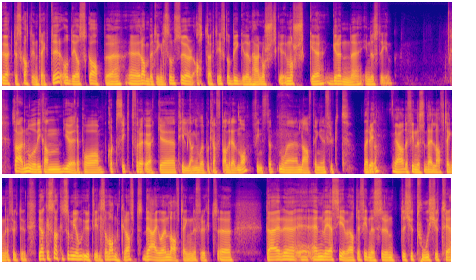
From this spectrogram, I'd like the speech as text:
økte skatteinntekter og det å skape eh, rammebetingelser som gjør det attraktivt å bygge denne norske, norske grønne industrien. Så er det noe vi kan gjøre på kort sikt for å øke tilgangen vår på kraft allerede nå? Finnes det noe lavthengende frukt der ute? Ja, det finnes en del lavthengende frukter. Vi har ikke snakket så mye om utvidelse av vannkraft. Det er jo en lavthengende frukt. Eh, der eh, NVE sier at det finnes rundt 22-23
